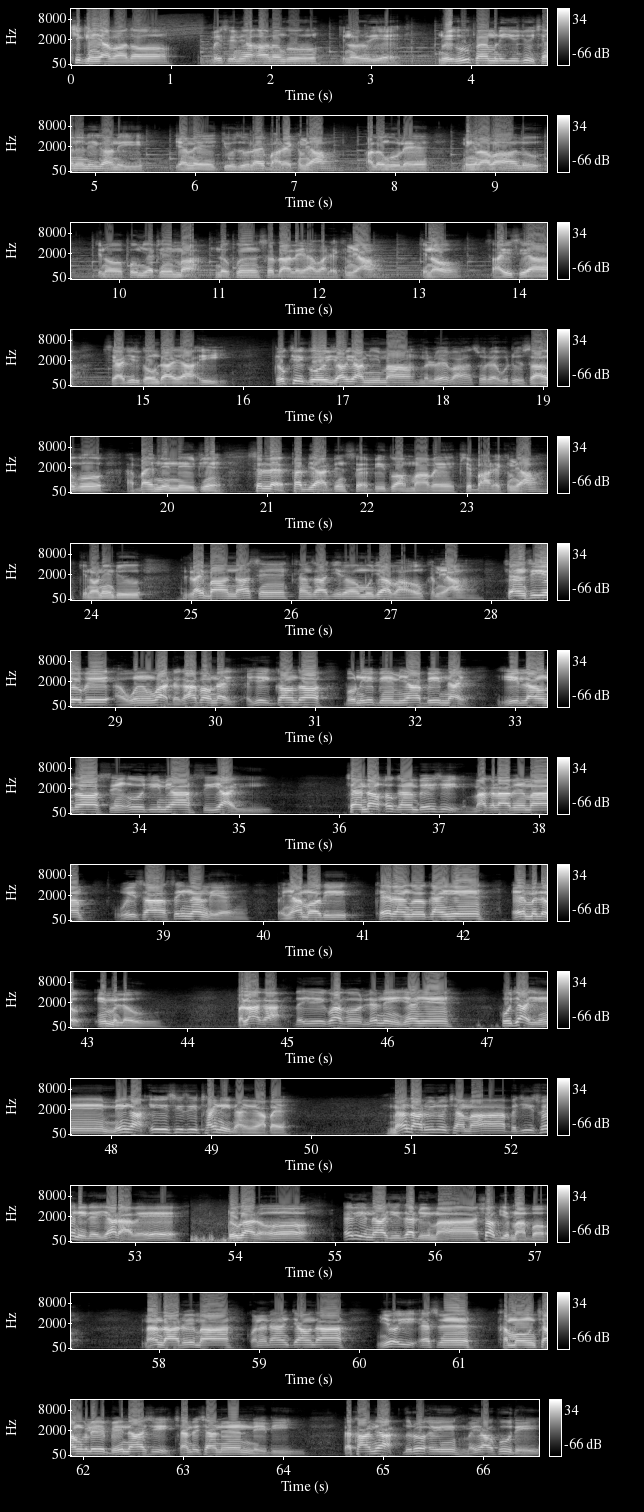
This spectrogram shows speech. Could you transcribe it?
ချစ်ခင်ရပါသောမိတ်ဆွေများအားလုံးကိုကျွန်တော်တို့ရဲ့ຫນွေဦး Family YouTube Channel လေးကနေပြန်လည်ကြိုဆိုလိုက်ပါရခင်ဗျာအားလုံးကိုလည်းမင်္ဂလာပါလို့ကျွန်တော်ပုံမြတ်ထင်မှနှုတ်ခွန်းဆက်သလိုက်ရပါတယ်ခင်ဗျာကျွန်တော်စာရေးဆရာဆရာကြီးတကုံတာယာဤဒုက္ခကိုရောက်ရမည်မှာမလွဲပါဆိုတဲ့ဝိတုစာအုပ်ကိုအပိုင်းနှစ်နေဖြင့်ဆက်လက်ဖတ်ပြတင်ဆက်ပေးသွားမှာပဲဖြစ်ပါတယ်ခင်ဗျာကျွန်တော်နဲ့အတူလိုက်ပါနားဆင်ခန်းစားကြည့်တော်မူကြပါအောင်ခင်ဗျာ ချန်စီယိုဘေးအဝင်ဝတကားပေါက်၌အရိတ်ကောင်းသောဘုံလေးပင်များဘေး၌ရေလောင်သောစင်အိုးကြီးများစီရ၏ချန်တောင်ဥက္ကံဘေးရှိမကလာပင်မှာဝေစာစိမ့်လန်းလျက်ပညာမော်သည်ခဲရန်ကိုကန်ရင်အဲမလို့အင်းမလို့ဗလကတရေခွက်ကိုလက်နှင့်ရန်ရင်ဟိုကြရင်မင်းကအေးအေးဆေးဆေးထိုင်းနေနိုင်ရပဲမန်းသာတွေတို့ချမ်းမှာပကြီးဆွဲနေလေရတာပဲတို့ကတော့အဲ့ဒီအနာရေဇက်တွေမှာရှောက်ပြစ်မှာပေါ့ မန္တာတွေမှာခொနတန်းကျောင်းသားမြို့ဤအဆွင်ခမုံချောင်းကလေးဘေးနာရှိချမ်းတချမ်းတွင်နေသည်တခါမြသူတို့အိမ်မရောက်ဘူးသည်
